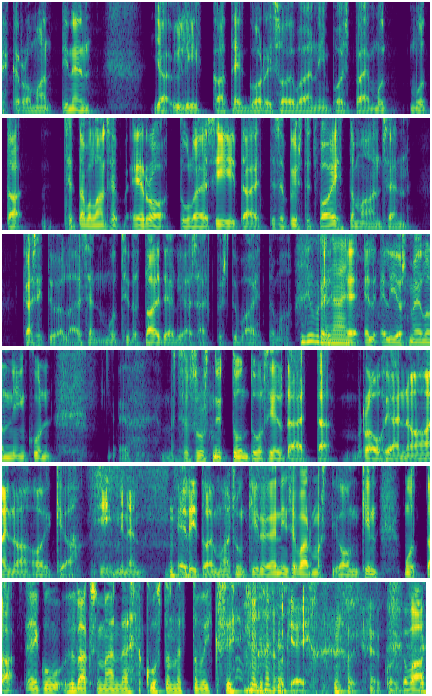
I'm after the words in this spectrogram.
ehkä romanttinen ja ylikategorisoiva ja niin poispäin, Mut, mutta se tavallaan se ero tulee siitä, että sä pystyt vaihtamaan sen käsityöläisen, mutta sitä taiteilijaa sä et pysty vaihtamaan. Juuri näin. Eli, eli, eli jos meillä on niin kuin – Susta nyt tuntuu siltä, että Rouhiainen on ainoa oikea ihminen editoimaan sun kirjoja, niin se varmasti onkin, mutta... Ei kun hyväksymään ne kustannettaviksi. Okei, okay. kuinka vaan.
